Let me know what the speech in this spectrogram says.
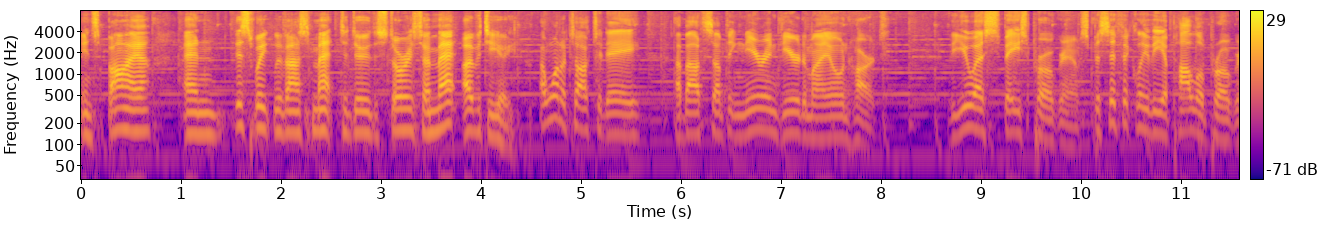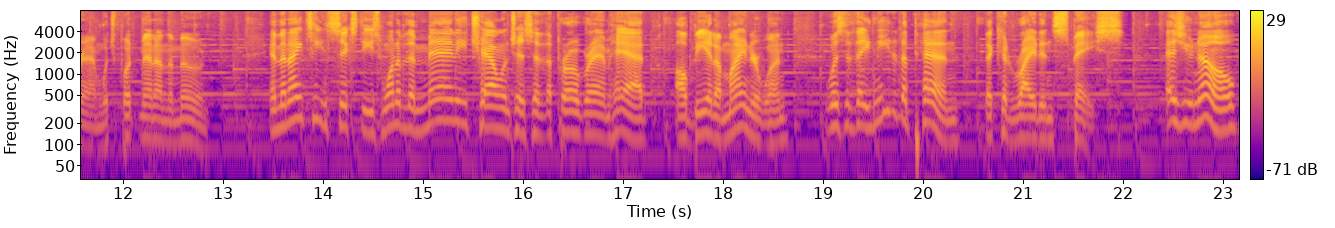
inspire. And this week we've asked Matt to do the story. So Matt, over to you. I want to talk today about something near and dear to my own heart the U.S. space program, specifically the Apollo program, which put men on the moon. In the 1960s, one of the many challenges that the program had, albeit a minor one, was that they needed a pen that could write in space. As you know,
